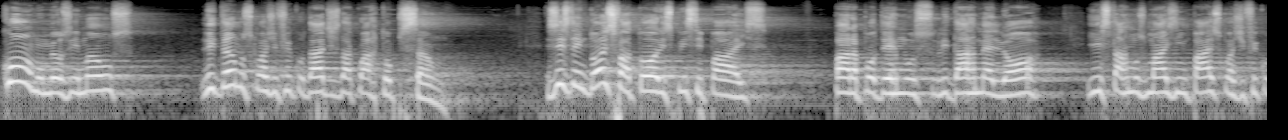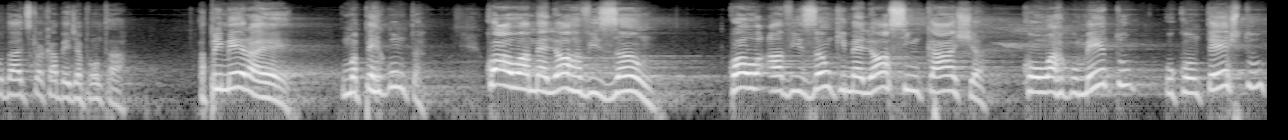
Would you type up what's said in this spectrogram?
Como, meus irmãos, lidamos com as dificuldades da quarta opção? Existem dois fatores principais para podermos lidar melhor e estarmos mais em paz com as dificuldades que eu acabei de apontar. A primeira é uma pergunta: qual a melhor visão? Qual a visão que melhor se encaixa com o argumento, o contexto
